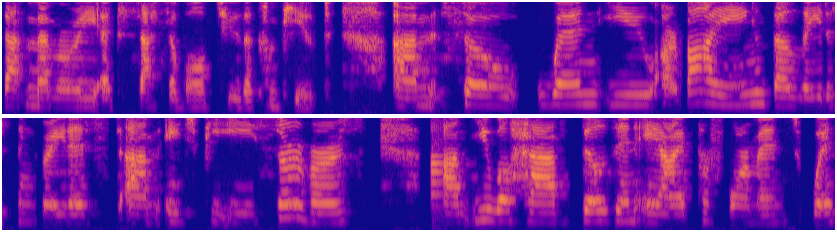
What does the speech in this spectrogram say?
that memory accessible to the compute. Um, so when you are buying the latest and greatest um, HPE servers, um, you will have built-in AI performance with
